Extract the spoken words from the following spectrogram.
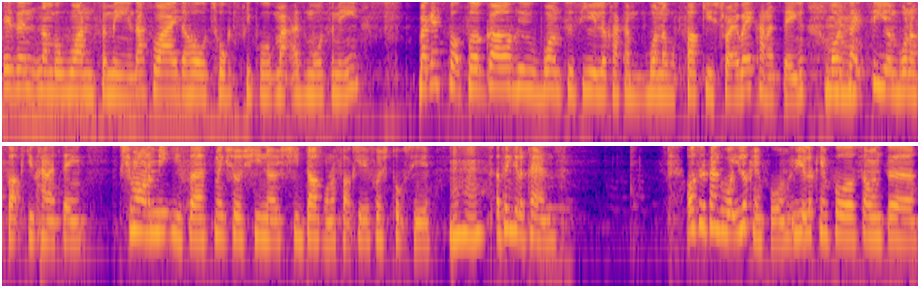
isn't number one for me. That's why the whole talking to people matters more to me. But I guess for, for a girl who wants to see you look like I want to fuck you straight away kind of thing, or just like see you and want to fuck you kind of thing, she might want to meet you first, make sure she knows she does want to fuck you before she talks to you. Mm-hmm. I think it depends. Also depends on what you're looking for. If you're looking for someone to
